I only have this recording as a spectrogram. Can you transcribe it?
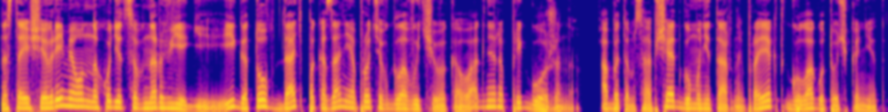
В настоящее время он находится в Норвегии и готов дать показания против главы ЧВК Вагнера Пригожина. Об этом сообщает гуманитарный проект «ГУЛАГу.нет».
